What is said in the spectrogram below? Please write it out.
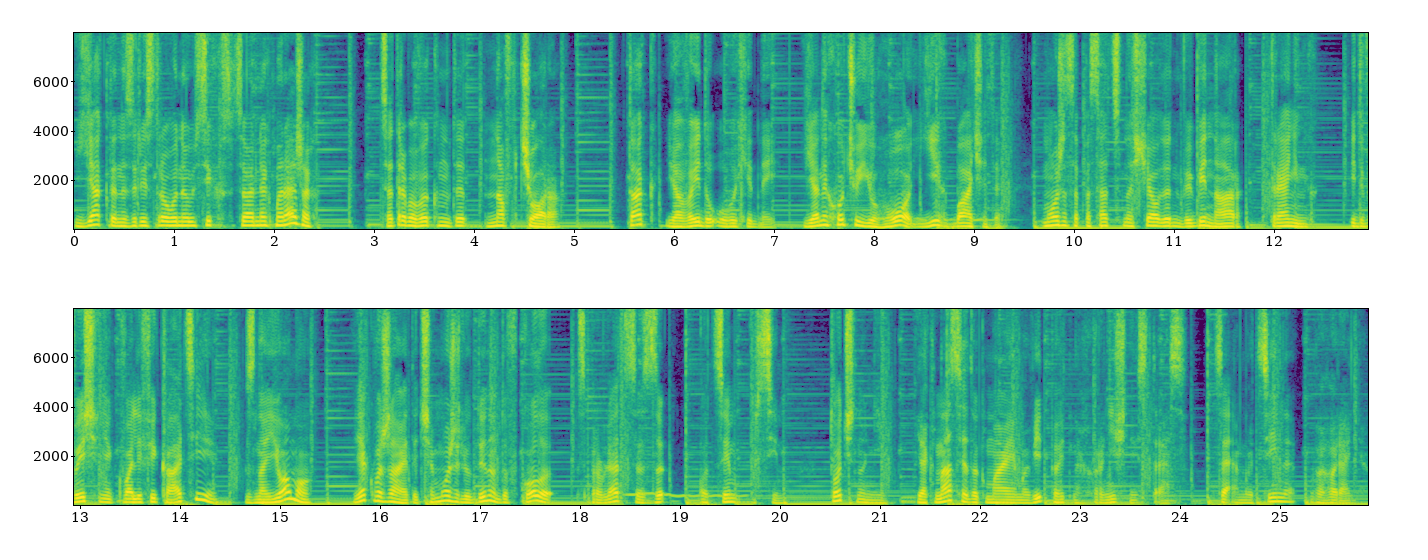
Як ти не зареєстрований у всіх соціальних мережах? Це треба виконати на вчора. Так, я вийду у вихідний. Я не хочу його, їх бачити. Може записатися на ще один вебінар, тренінг, підвищення кваліфікації? Знайомо? Як вважаєте, чи може людина довкола справлятися з оцим усім? Точно ні. Як наслідок маємо відповідь на хронічний стрес. Це емоційне вигоряння.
